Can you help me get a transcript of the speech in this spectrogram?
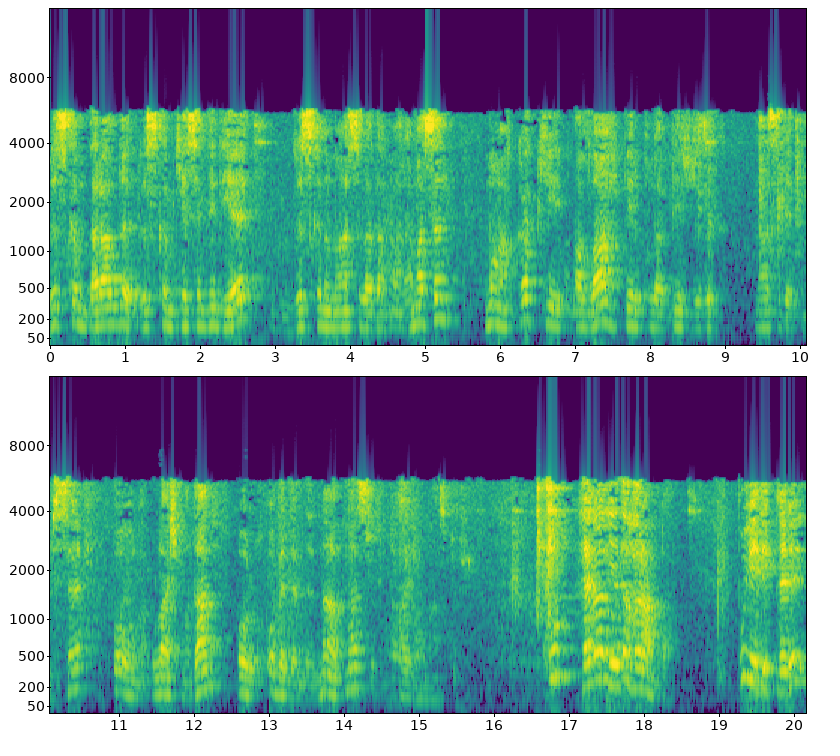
rızkım daraldı, rızkım kesildi diye rızkını masıvadan aramasın. Muhakkak ki Allah bir kula bir rızık nasip etmişse o ona ulaşmadan o, o bedenden ne yapmaz? Ayrılmaz diyor. Kul helal yedi haramda. Bu yedikleri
